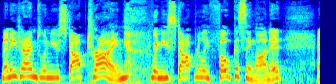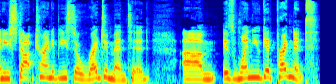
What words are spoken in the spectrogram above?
many times when you stop trying when you stop really focusing on it and you stop trying to be so regimented um, is when you get pregnant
